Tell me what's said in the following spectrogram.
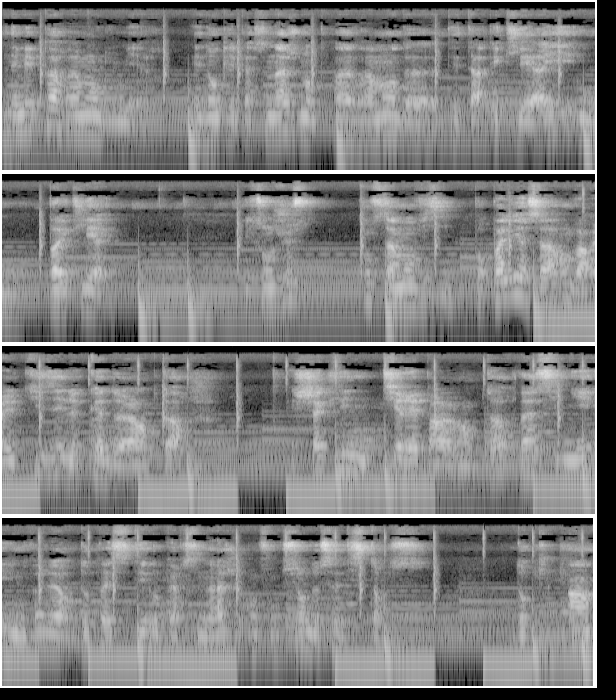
n'émet pas vraiment de lumière, et donc les personnages n'ont pas vraiment d'état éclairé ou pas éclairé. Ils sont juste constamment visibles. Pour pallier à ça, on va réutiliser le code de la lampe torche, et chaque ligne tirée par la lampe torche va assigner une valeur d'opacité au personnage en fonction de sa distance. Donc 1,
